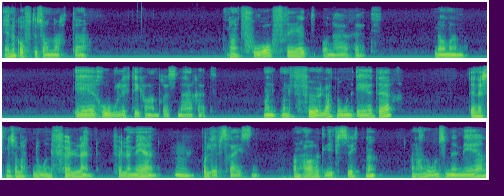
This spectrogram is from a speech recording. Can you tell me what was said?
Det er nok ofte sånn at, at man får fred og nærhet når man er rolig i hverandres nærhet. Man, man føler at noen er der det er nesten som at noen følger en, følger med en mm. på livsreisen. Man har et livsvitne. Man har noen som er med en,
